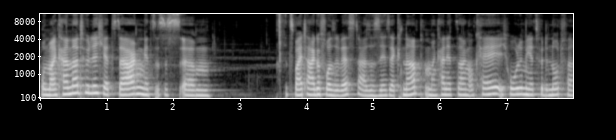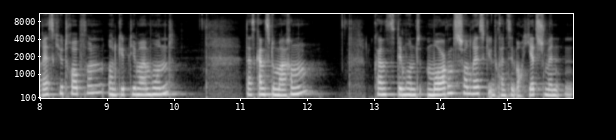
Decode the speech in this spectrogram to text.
Und man kann natürlich jetzt sagen, jetzt ist es ähm, zwei Tage vor Silvester, also sehr, sehr knapp. Man kann jetzt sagen, okay, ich hole mir jetzt für den Notfall Rescue-Tropfen und gebe die meinem Hund. Das kannst du machen kannst dem Hund morgens schon Rescue, du kannst ihm auch jetzt schon, wenn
